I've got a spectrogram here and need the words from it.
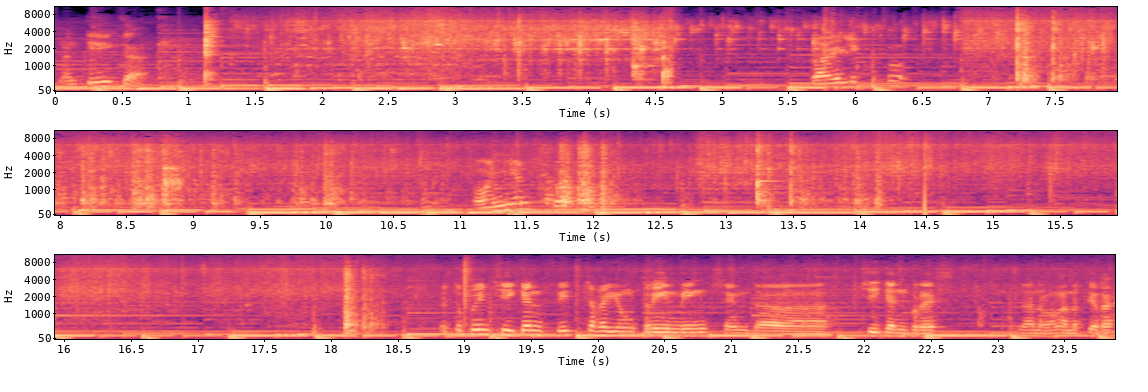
Mantika. Garlic po. Onions po. Ito po yung chicken feet tsaka yung trimmings and uh, chicken breast. Na mga natira.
